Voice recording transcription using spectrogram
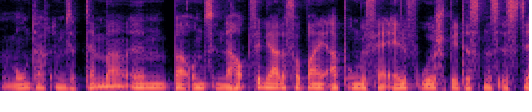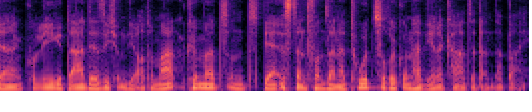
Montag im September, ähm, bei uns in der Hauptfiliale vorbei. Ab ungefähr 11 Uhr spätestens ist der Kollege da, der sich um die Automaten kümmert und der ist dann von seiner Tour zurück und hat Ihre Karte dann dabei.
